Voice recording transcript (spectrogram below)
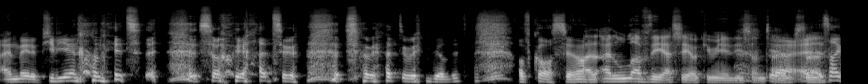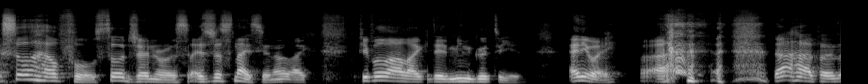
and made a PBN on it. so we had to, so we had to rebuild it. Of course, you know. I, I love the SEO community sometimes. Yeah, so. it's like so helpful, so generous. It's just nice, you know. Like people are like they mean good to you. Anyway, that happened,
